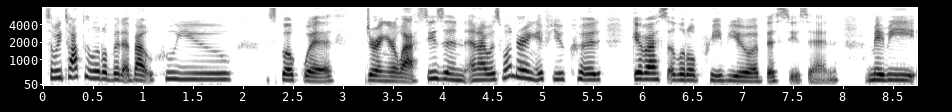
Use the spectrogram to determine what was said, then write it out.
So we talked a little bit about who you spoke with during your last season, and I was wondering if you could give us a little preview of this season, maybe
